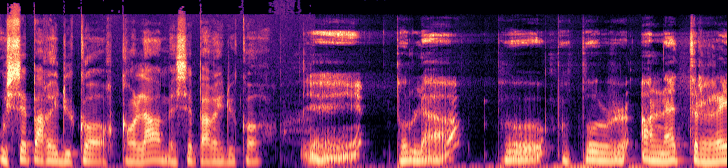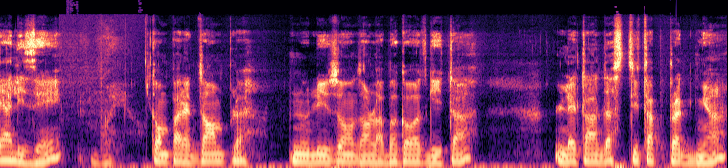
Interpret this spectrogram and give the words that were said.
ou séparée du corps quand l'âme est séparée du corps? Et pour, la, pour, pour en être réalisé, Oui. comme par exemple nous lisons dans la Bhagavad Gita l'état d'astita prajna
